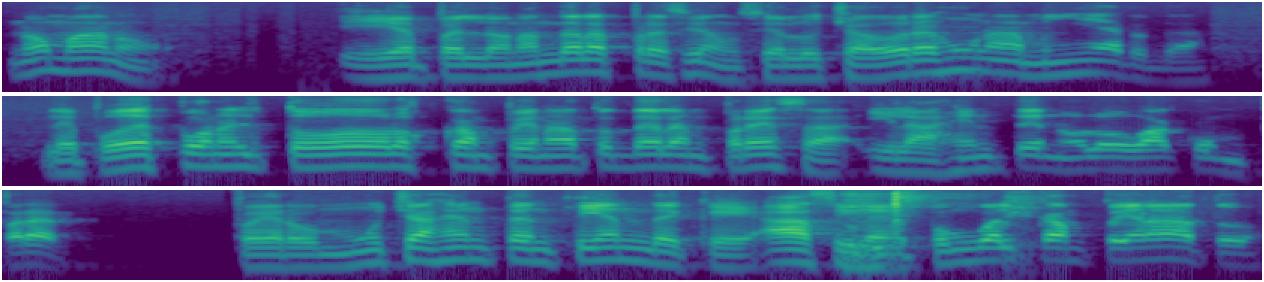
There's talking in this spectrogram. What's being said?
No, mano. Y eh, perdonando la expresión, si el luchador es una mierda, le puedes poner todos los campeonatos de la empresa y la gente no lo va a comprar. Pero mucha gente entiende que, ah, si le pongo el campeonato,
